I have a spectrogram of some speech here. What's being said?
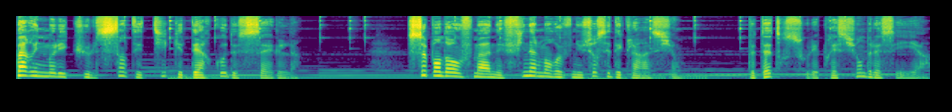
par une molécule synthétique d'ergot de seigle. Cependant, Hoffman est finalement revenu sur ses déclarations peut-être sous les pressions de la CIA.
